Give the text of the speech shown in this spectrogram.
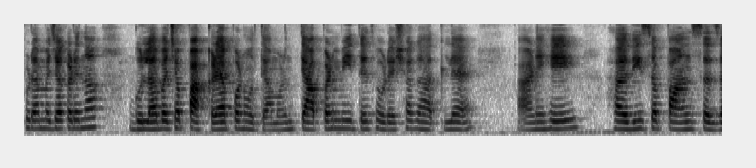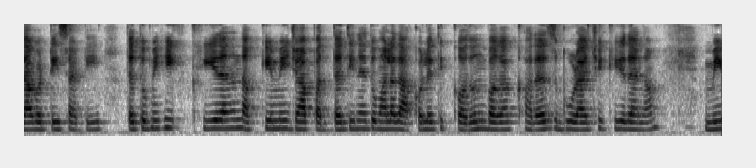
थोड्या माझ्याकडे ना गुलाबाच्या पाकळ्या पण होत्या म्हणून त्या पण मी इथे थोड्याशा घातल्या आहे. आणि हे हळदीचं पान सजावटीसाठी. तर तुम्ही ही खीर आहे ना नक्की मी ज्या पद्धतीने तुम्हाला दाखवले ती करून बघा. खरंच गुळाची खीर आहे ना मी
